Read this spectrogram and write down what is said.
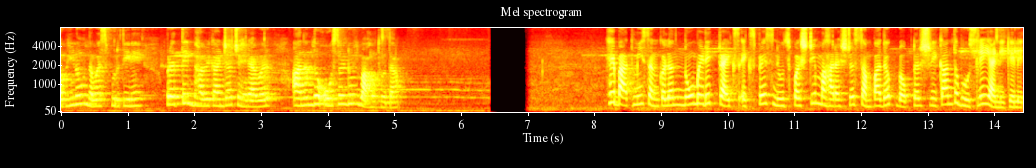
अभिनव नवस्फूर्तीने प्रत्येक भाविकांच्या चेहऱ्यावर आनंद ओसंडून वाहत होता. हे बातमी संकलन No Medic Tracks Express News पश्चिम महाराष्ट्र संपादक डॉक्टर श्रीकांत भोसले यांनी केले.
